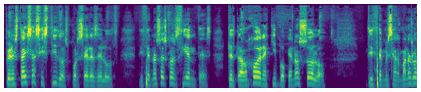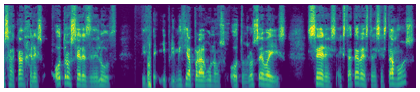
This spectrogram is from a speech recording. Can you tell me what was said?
Pero estáis asistidos por seres de luz. Dice, no sois conscientes del trabajo en equipo que no solo, dice, mis hermanos los arcángeles, otros seres de luz, dice, y primicia para algunos, otros lo sabéis, seres extraterrestres, estamos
